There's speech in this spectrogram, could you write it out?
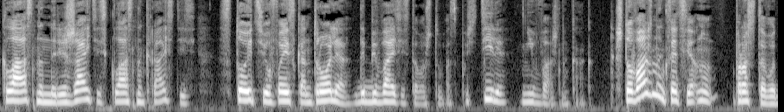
классно наряжайтесь, классно красьтесь, стойте у фейс-контроля, добивайтесь того, что вас пустили, неважно как. Что важно, кстати, ну, просто вот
